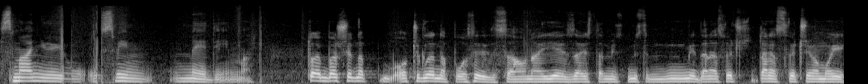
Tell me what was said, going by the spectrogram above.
smanjuju u svim medijima. To je baš jedna očigledna posljedica, ona je zaista, mislim, mi danas već, danas već imamo i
